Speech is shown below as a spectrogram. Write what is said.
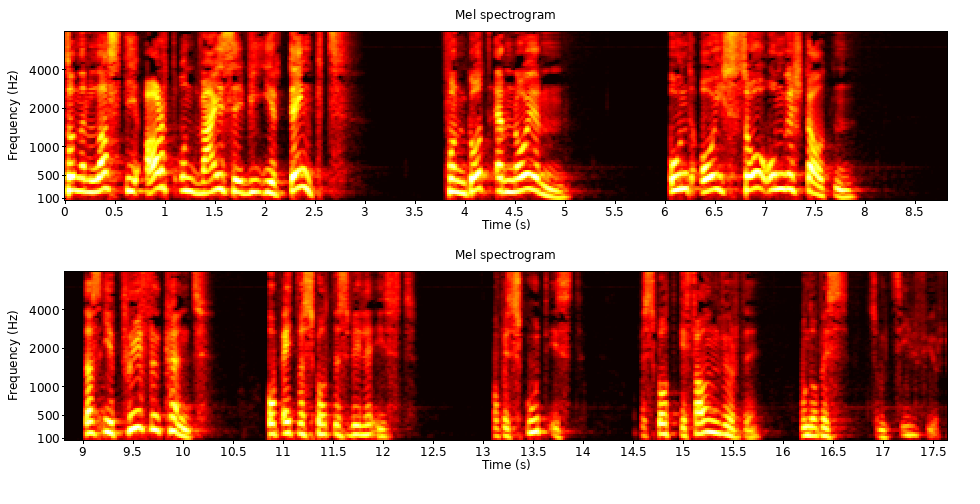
Sondern lasst die Art und Weise, wie ihr denkt, von Gott erneuern und euch so umgestalten, dass ihr prüfen könnt, ob etwas Gottes Wille ist. ob es gut ist, ob es Gott gefallen würde und ob es zum Ziel führt.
